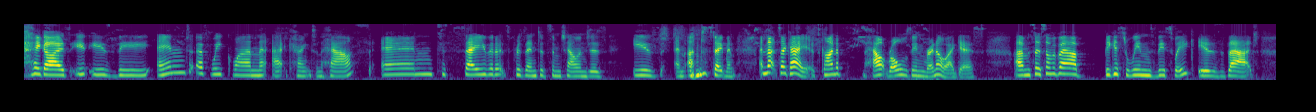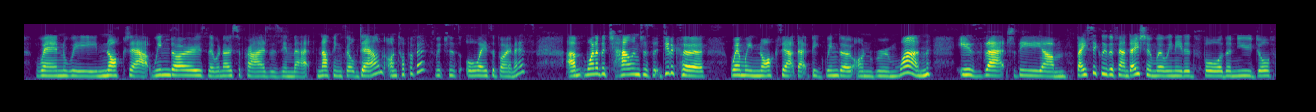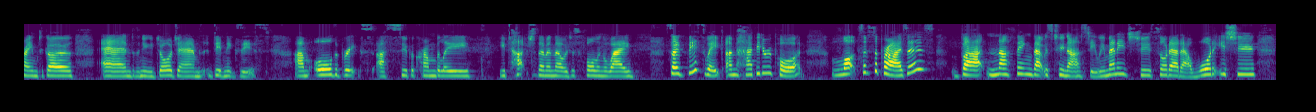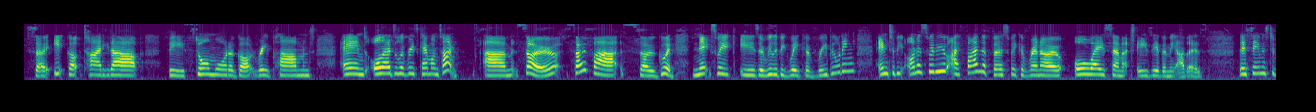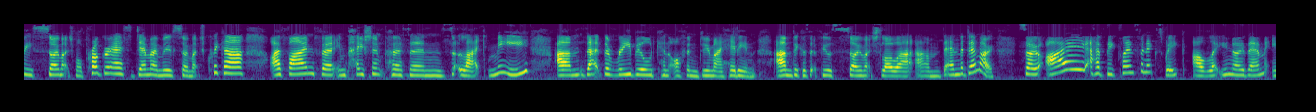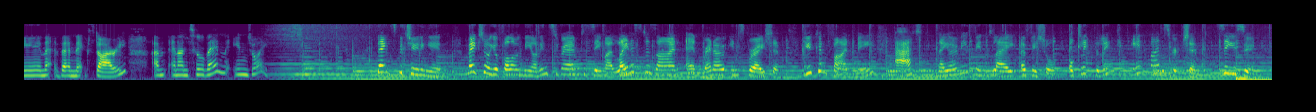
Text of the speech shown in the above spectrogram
Hey guys, it is the end of week one at Carrington House, and to say that it's presented some challenges is an understatement, and that's okay. It's kind of how it rolls in Reno, I guess. Um, so, some of our biggest wins this week is that when we knocked out windows, there were no surprises in that nothing fell down on top of us, which is always a bonus. Um, one of the challenges that did occur when we knocked out that big window on room one is that the um, basically the foundation where we needed for the new door frame to go and the new door jambs didn't exist. Um, all the bricks are super crumbly. You touch them and they were just falling away. So this week I'm happy to report lots of surprises, but nothing that was too nasty. We managed to sort out our water issue, so it got tidied up the stormwater got replumbed, and all our deliveries came on time. Um, so, so far, so good. Next week is a really big week of rebuilding. And to be honest with you, I find the first week of Reno always so much easier than the others. There seems to be so much more progress, demo moves so much quicker. I find for impatient persons like me um, that the rebuild can often do my head in um, because it feels so much slower um, than the demo. So I have big plans for next week. I'll let you know them in the next diary. Um, and until then, enjoy. Thanks for tuning in. Make sure you're following me on Instagram to see my latest design and Reno inspiration. You can find me at Naomi Findlay Official or click the link in my description. See you soon.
